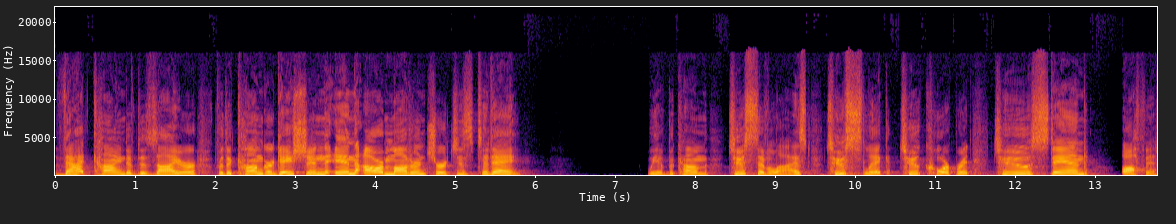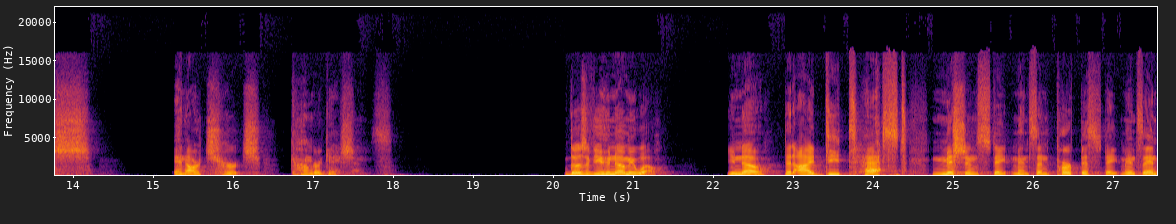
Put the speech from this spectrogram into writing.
that kind of desire for the congregation in our modern churches today. We have become too civilized, too slick, too corporate, too standoffish in our church congregations. Those of you who know me well, you know that I detest mission statements and purpose statements and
